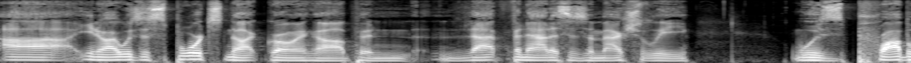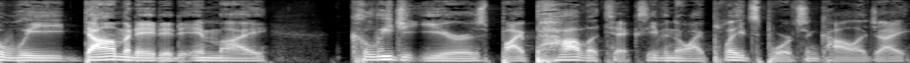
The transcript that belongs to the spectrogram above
uh, you know, I was a sports nut growing up, and that fanaticism actually was probably dominated in my collegiate years by politics. Even though I played sports in college, I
